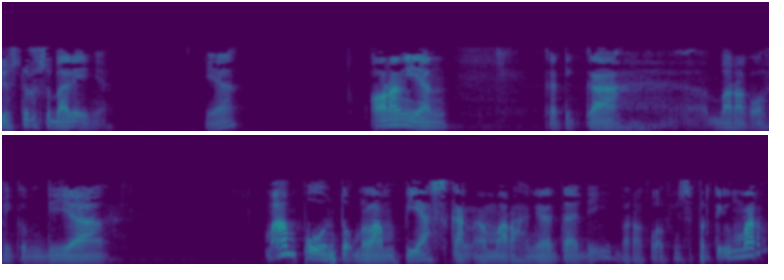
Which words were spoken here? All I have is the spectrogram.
justru sebaliknya. Ya. Orang yang ketika fikum dia mampu untuk melampiaskan amarahnya tadi fikum seperti Umar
